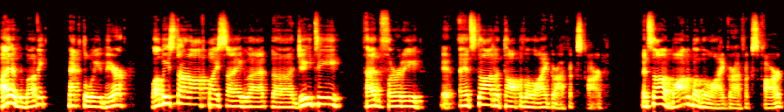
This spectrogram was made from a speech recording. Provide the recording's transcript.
Hi everybody, TechDweeb here. Let me start off by saying that uh, the GT 1030, it's not a top of the line graphics card. It's not a bottom of the line graphics card,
